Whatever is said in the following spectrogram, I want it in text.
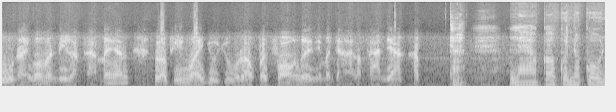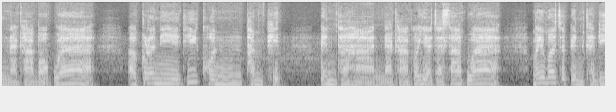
ดูหน่อยว่ามันมีหลักฐานไม่งั้น เราทิ้งไว้อยู่ๆเราไปฟ้องเลยเนี่ยมันจะหาหลักฐานยากครับ ค่ะ แล้วก็คุณนกูลนะคะบอกว่ากรณีที่คนทำผิด เป็นทหารนะคะก็อยากจะทราบว่า ไม่ว่าจะเป็นคดี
